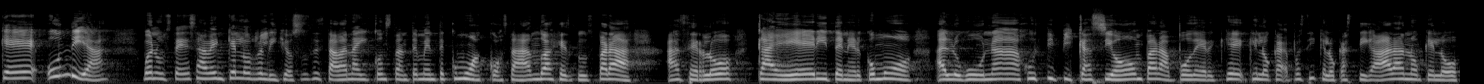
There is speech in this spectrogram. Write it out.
que un día, bueno, ustedes saben que los religiosos estaban ahí constantemente como acosando a Jesús para hacerlo caer y tener como alguna justificación para poder que, lo, pues sí, que lo castigaran o que lo,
